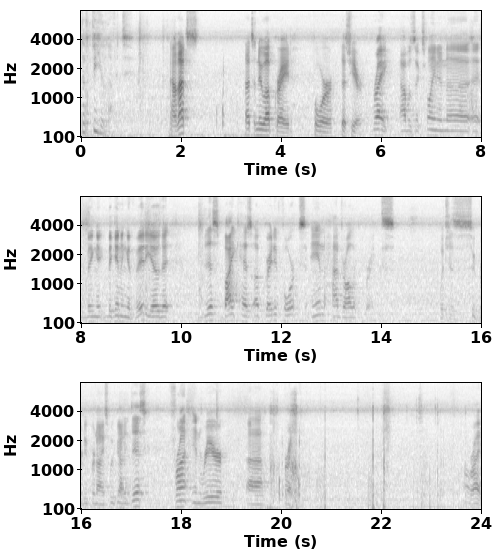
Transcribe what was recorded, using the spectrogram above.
the feel of it. Now that's that's a new upgrade for this year. Right. I was explaining uh, at the beginning of the video that this bike has upgraded forks and hydraulic brakes, which is super duper nice. We've got a disc front and rear uh, brake. All right.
